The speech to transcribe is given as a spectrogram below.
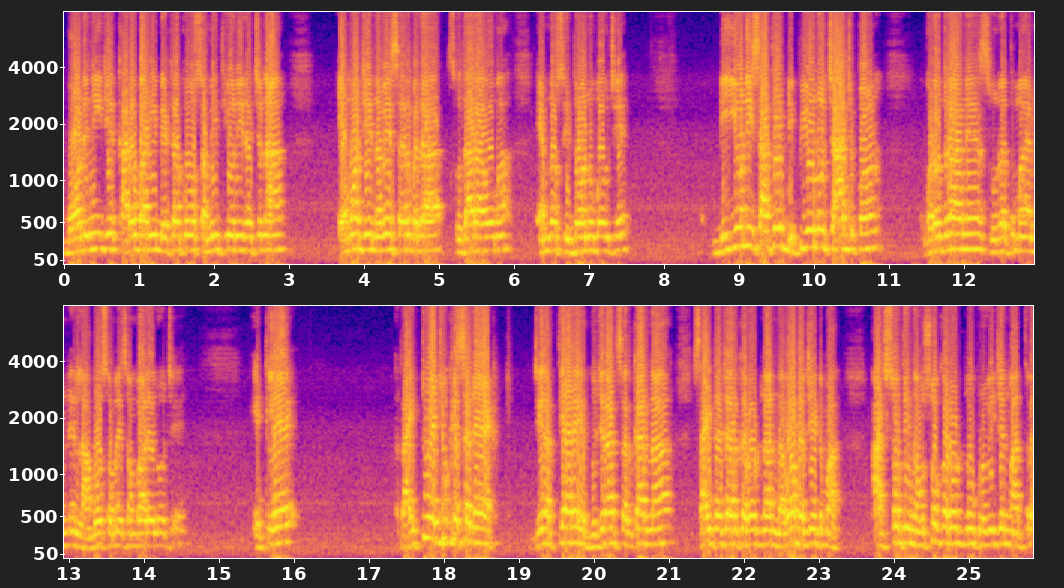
બોર્ડની જે કારોબારી બેઠકો, સમિતિઓની રચના, એમાં જે નવેસર બધા સુધારાઓમાં એમનો સીધો અનુભવ છે. બીઈઓની સાથે ડીપીઓ નો ચાર્જ પણ વડોદરા અને સુરતમાં એમને લાંબો સમય સંભાળેલો છે. એટલે રાઈટ ટુ એજ્યુકેશન એક્ટ જે અત્યારે ગુજરાત સરકારના સાઠ હજાર કરોડના નવા બજેટમાં આઠસો થી નવસો કરોડનું પ્રોવિઝન માત્ર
